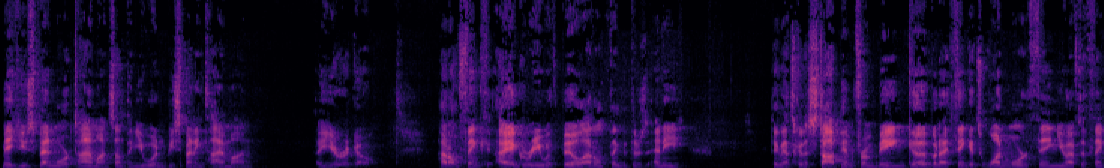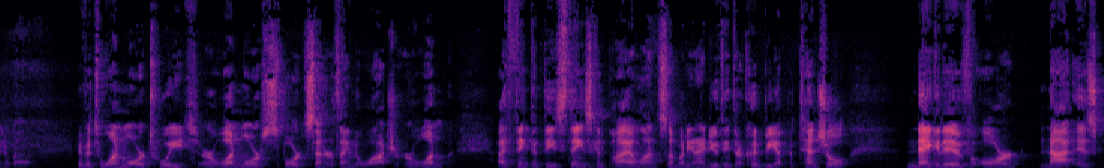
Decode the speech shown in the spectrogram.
make you spend more time on something you wouldn't be spending time on a year ago. I don't think I agree with Bill. I don't think that there's any thing that's going to stop him from being good, but I think it's one more thing you have to think about. If it's one more tweet or one more Sports Center thing to watch or one I think that these things can pile on somebody and I do think there could be a potential negative or not as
